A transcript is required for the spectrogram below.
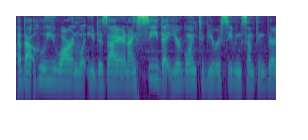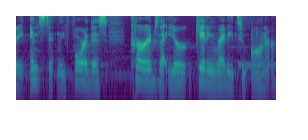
about who you are and what you desire. And I see that you're going to be receiving something very instantly for this courage that you're getting ready to honor.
